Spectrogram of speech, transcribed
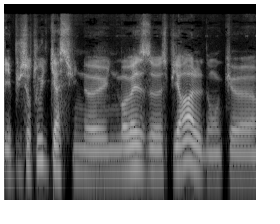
et puis surtout, ils cassent une, une mauvaise spirale, donc euh,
